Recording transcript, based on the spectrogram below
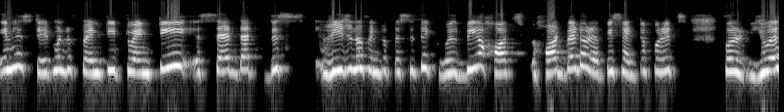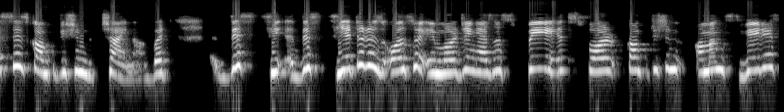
in his statement of 2020 said that this region of Indo-Pacific will be a hot hotbed or epicenter for its for US's competition with China. But this this theater is also emerging as a space for competition amongst various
